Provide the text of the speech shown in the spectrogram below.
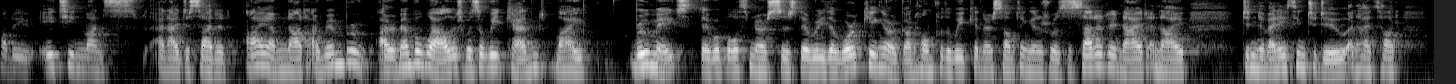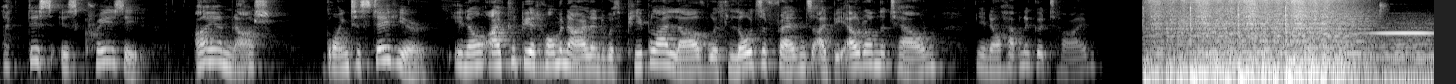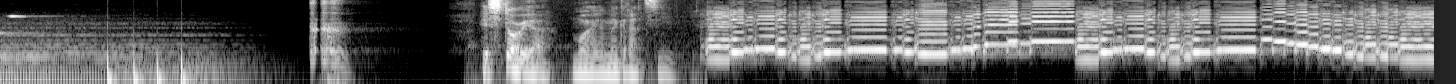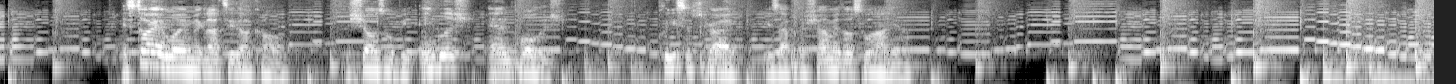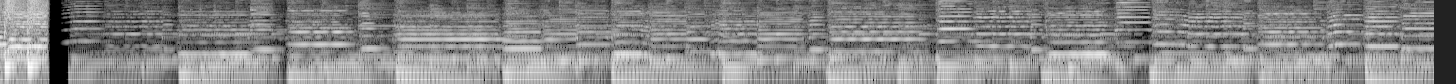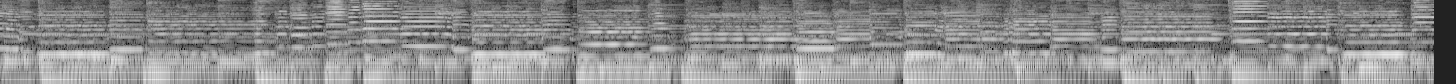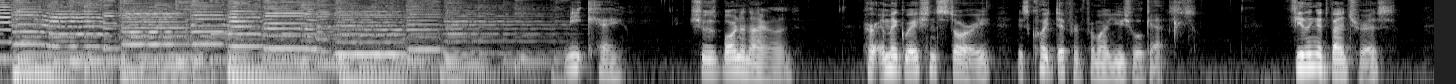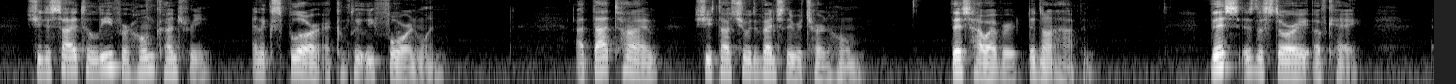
probably 18 months and I decided I am not I remember I remember well it was a weekend my roommates they were both nurses they were either working or gone home for the weekend or something and it was a Saturday night and I didn't have anything to do and I thought like this is crazy. I am not going to stay here. You know I could be at home in Ireland with people I love with loads of friends I'd be out on the town you know having a good time Historia moi emigracji. HistoriaMoimigracji.com. The shows will be English and Polish. Please subscribe i zapraszamy do słuchania. Meet Kay. She was born in Ireland. Her immigration story is quite different from our usual guests. Feeling adventurous, she decided to leave her home country and explore a completely foreign one. At that time, she thought she would eventually return home. This, however, did not happen. This is the story of Kay,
